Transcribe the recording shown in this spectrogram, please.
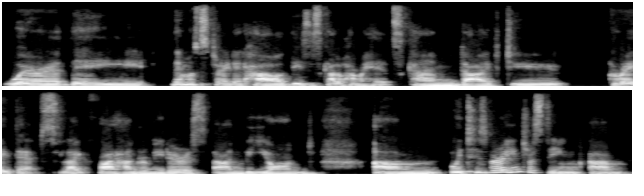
where they demonstrated how these scallop hammerheads can dive to great depths, like 500 meters and beyond, um, which is very interesting. Um,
